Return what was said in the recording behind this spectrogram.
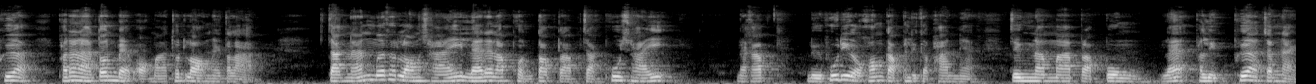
เพื่อพัฒนาต้นแบบออกมาทดลองในตลาด จากนั้นเมื่อทดลองใช้และได้รับผลตอบกลับจากผู้ใช้นะครับหรือผู้ที่เกี่ยวข้องกับผลิตภัณฑ์เนี่ยจึงนำมาปรับปรุงและผลิตเพื่อจำหน่าย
